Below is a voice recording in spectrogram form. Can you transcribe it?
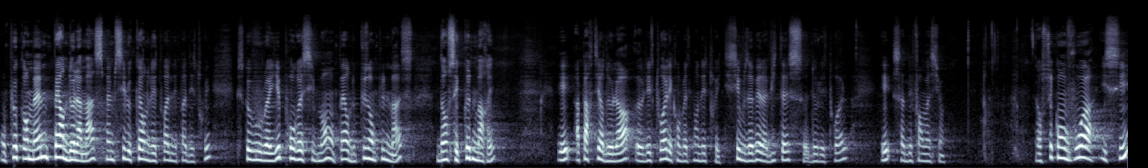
on peut quand même perdre de la masse, même si le cœur de l'étoile n'est pas détruit, puisque vous voyez progressivement, on perd de plus en plus de masse dans ces queues de marée. Et à partir de là, euh, l'étoile est complètement détruite. Ici, vous avez la vitesse de l'étoile et sa déformation. Alors, ce qu'on voit ici,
